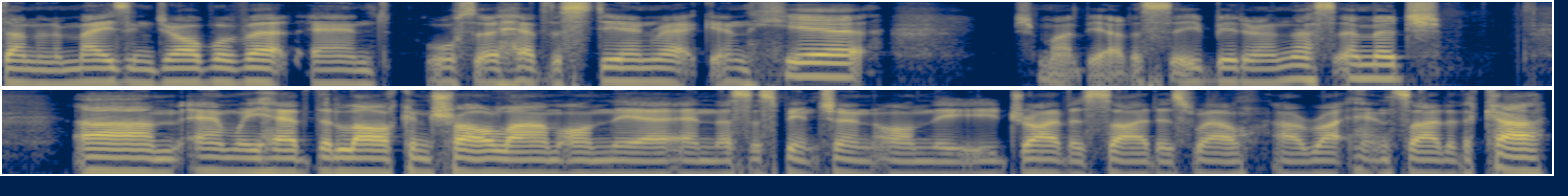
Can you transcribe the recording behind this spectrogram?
done an amazing job with it and also have the steering rack in here, which might be able to see better in this image. Um, and we have the lower control arm on there and the suspension on the driver's side as well, uh, right hand side of the car.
